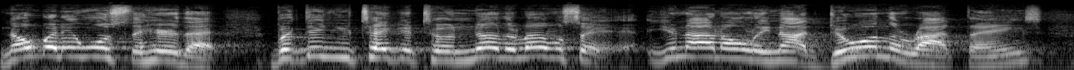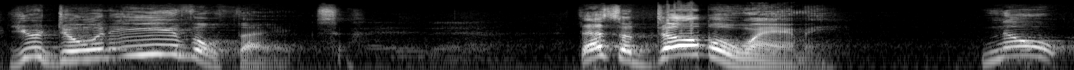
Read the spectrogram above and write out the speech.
Nobody wants to hear that. But then you take it to another level and say, you're not only not doing the right things, you're doing evil things. That's a double whammy. No,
